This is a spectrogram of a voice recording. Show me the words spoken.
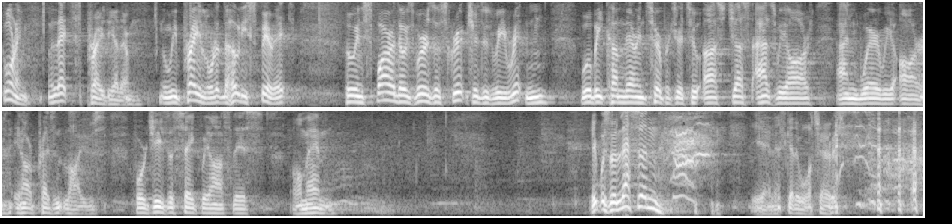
Good morning. Let's pray together. We pray, Lord, that the Holy Spirit, who inspired those words of Scripture to be written, will become their interpreter to us just as we are and where we are in our present lives. For Jesus' sake, we ask this. Amen. It was a lesson. yeah, let's get a water.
